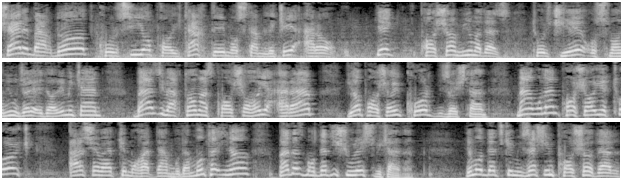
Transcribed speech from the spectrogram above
شهر بغداد کرسی یا پایتخت مستملکه عراق بود. یک پاشا می اومد از ترکیه عثمانی اونجا رو اداره می‌کرد. بعضی وقتا هم از پاشاهای عرب یا پاشاهای کرد میذاشتن. معمولا پاشاهای ترک عرض شود که مقدم بودن. منتها اینا بعد از مدتی شورش می‌کردن. یه مدتی که میزش این پاشا در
